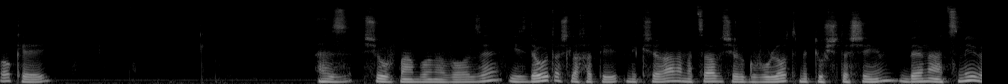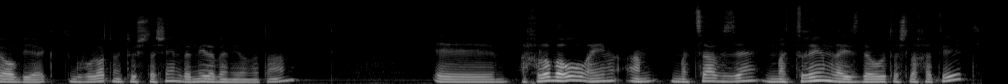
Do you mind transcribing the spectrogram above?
אוקיי. אז שוב פעם בואו נעבור על זה. הזדהות השלכתית נקשרה למצב של גבולות מטושטשים בין העצמי והאובייקט, גבולות מטושטשים ביני לבין יונתן, אך לא ברור האם המצב זה מתרים להזדהות השלכתית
